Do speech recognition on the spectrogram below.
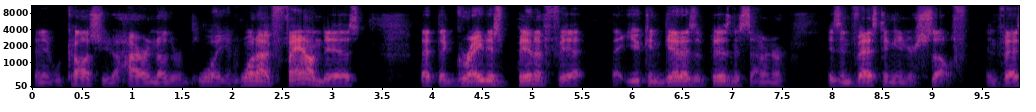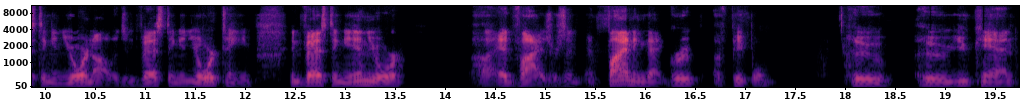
than it would cost you to hire another employee. And what I've found is that the greatest benefit that you can get as a business owner is investing in yourself investing in your knowledge, investing in your team, investing in your uh, advisors, and, and finding that group of people who who you can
